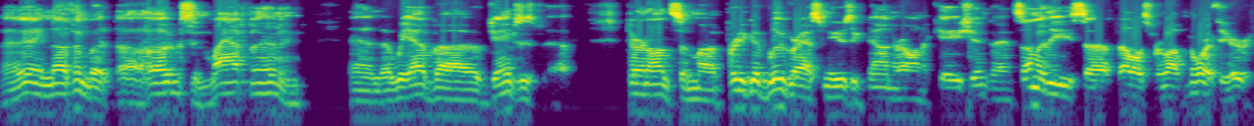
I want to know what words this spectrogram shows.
it ain't nothing but uh, hugs and laughing, and and uh, we have uh, James's uh, turn on some uh, pretty good bluegrass music down there on occasion, and some of these uh, fellows from up north here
